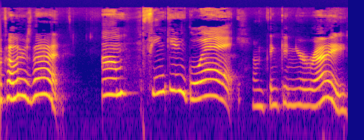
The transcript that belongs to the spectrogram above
What color is that? Um, pink and gray. I'm thinking you're right.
